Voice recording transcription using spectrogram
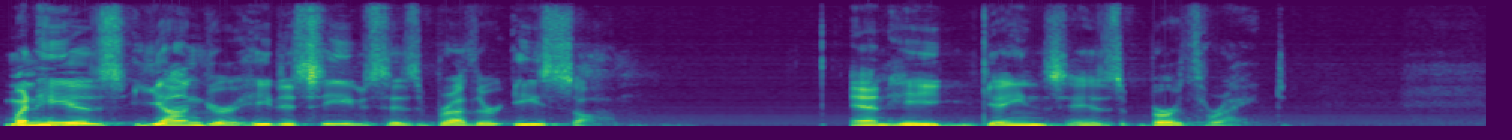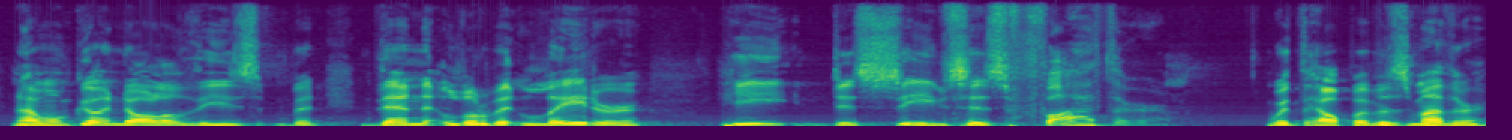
When he is younger, he deceives his brother Esau, and he gains his birthright. And I won't go into all of these, but then a little bit later, he deceives his father with the help of his mother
